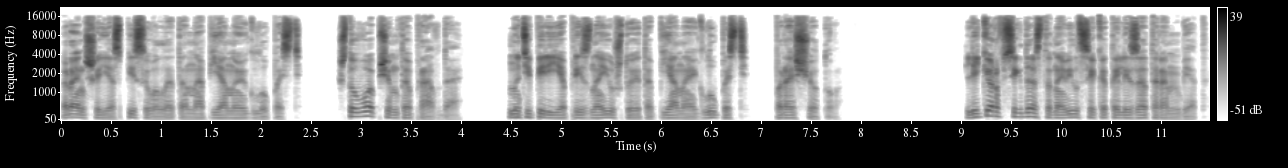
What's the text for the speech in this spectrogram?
Раньше я списывал это на пьяную глупость, что в общем-то правда но теперь я признаю, что это пьяная глупость по расчету. Ликер всегда становился катализатором бед.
